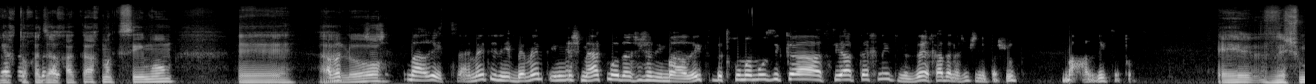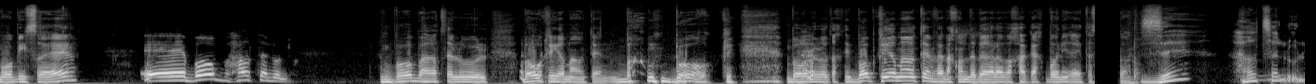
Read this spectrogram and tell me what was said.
נחתוך את זה אחר כך מקסימום. הלו? מעריץ, האמת היא, באמת, אם יש מעט מאוד אנשים שאני מעריץ בתחום המוזיקה, העשייה הטכנית, וזה אחד האנשים שאני פשוט מעריץ אותו. אה, ושמו בישראל? אה, בוב הר צלול. בוב הר צלול, בור קלירמאונטן, בור, בור ללא תחתית, בוב קלירמאונטן, ואנחנו נדבר עליו אחר כך, בואו נראה את הסרטון. זה הר צלול,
